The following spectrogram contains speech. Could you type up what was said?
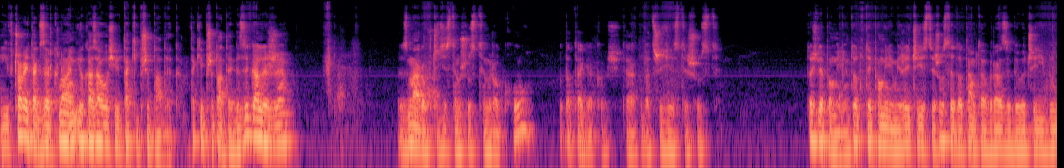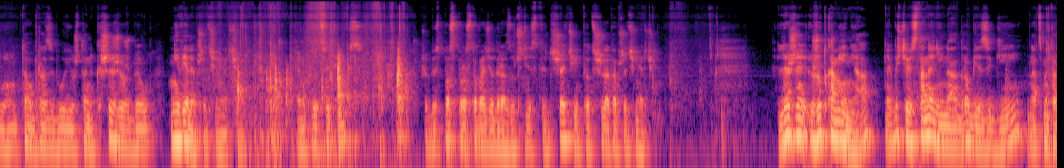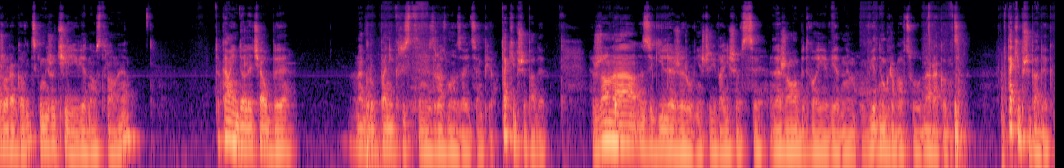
i wczoraj tak zerknąłem i okazało się taki przypadek. Taki przypadek. Zyga leży, zmarł w 36 roku. Chyba tak jakoś, tak, chyba 36. To źle pomyliłem. To tutaj pomyliłem. Jeżeli 36, to tamte obrazy były, czyli było, te obrazy były już, ten krzyż już był niewiele przed śmiercią. Ten krucyfiks, żeby posprostować od razu, 33 to 3 lata przed śmiercią. Leży rzut kamienia. Jakbyście stanęli na grobie Zygi na cmentarzu Rakowickim i rzucili w jedną stronę, to kamień doleciałby na grób pani Krystyny z rozmów z ojcem Pio. Taki przypadek. Żona Zygi leży również, czyli Waliszewscy leżą obydwoje w jednym, w jednym grobowcu na Rakowicy. Taki przypadek.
